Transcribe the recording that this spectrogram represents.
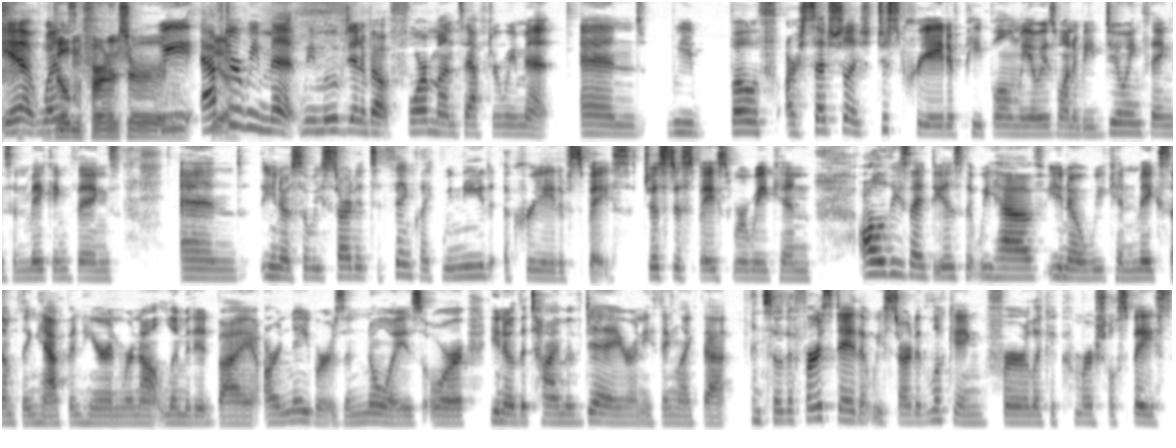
yeah building furniture we and, after yeah. we met we moved in about four months after we met and we both are such like just creative people and we always want to be doing things and making things and you know so we started to think like we need a creative space just a space where we can all of these ideas that we have you know we can make something happen here and we're not limited by our neighbors and noise or you know the time of day or anything like that. And so the first day that we started looking for like a commercial space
